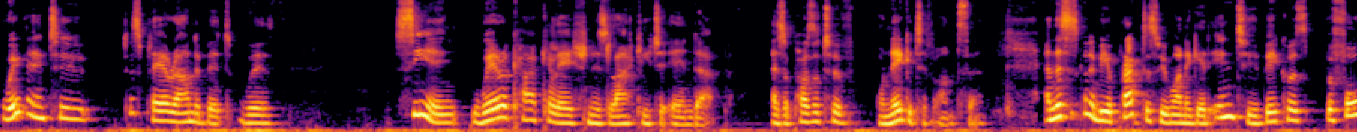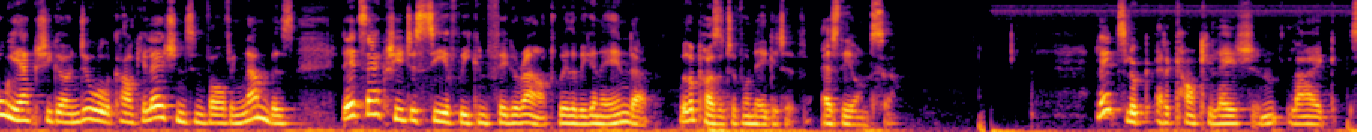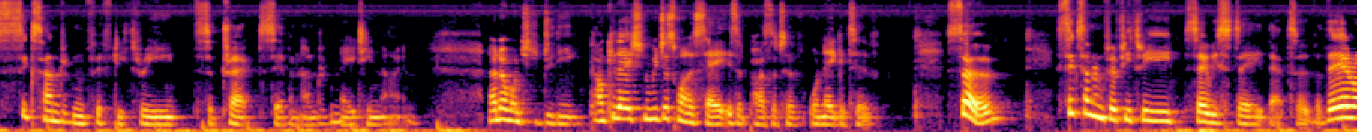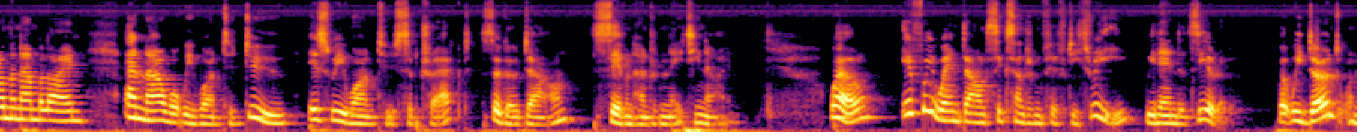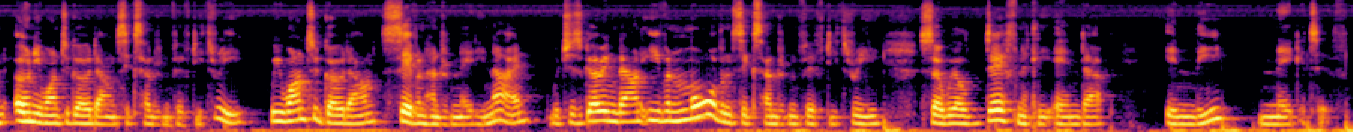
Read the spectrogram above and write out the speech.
we're going to just play around a bit with seeing where a calculation is likely to end up as a positive or negative answer. And this is going to be a practice we want to get into because before we actually go and do all the calculations involving numbers, let's actually just see if we can figure out whether we're going to end up with a positive or negative as the answer. Let's look at a calculation like 653 subtract 789. I don't want you to do the calculation, we just want to say is it positive or negative. So 653, say we stay, that's over there on the number line. And now what we want to do is we want to subtract, so go down 789. Well, if we went down 653, we'd end at zero. But we don't only want to go down 653, we want to go down 789, which is going down even more than 653, so we'll definitely end up in the negative.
